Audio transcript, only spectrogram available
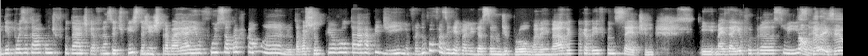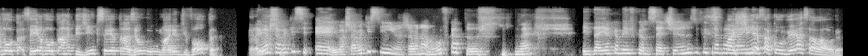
E depois eu estava com dificuldade, que a França é difícil da gente trabalhar, e eu fui só para ficar um ano. Eu estava achando que ia voltar rapidinho. Eu falei, não vou fazer revalidação de diploma nem nada, acabei ficando sete, né? E, mas daí eu fui para a Suíça. Não, peraí, você ia voltar, você ia voltar rapidinho que você ia trazer o, o marido de volta? Era eu isso? achava que sim, é, eu achava que sim, eu achava, não, não vou ficar todo, né? E daí acabei ficando sete anos e fui trabalhar. Mas tinha essa conversa, Laura?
